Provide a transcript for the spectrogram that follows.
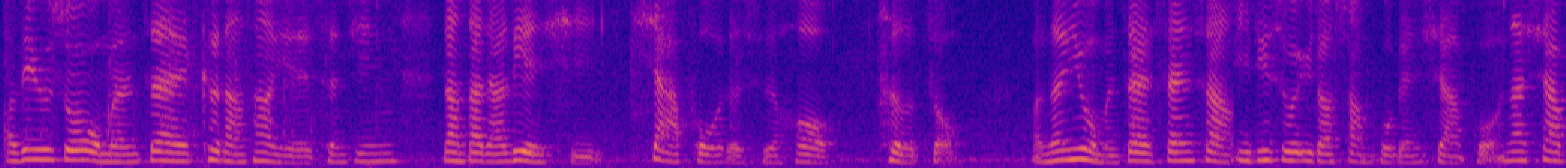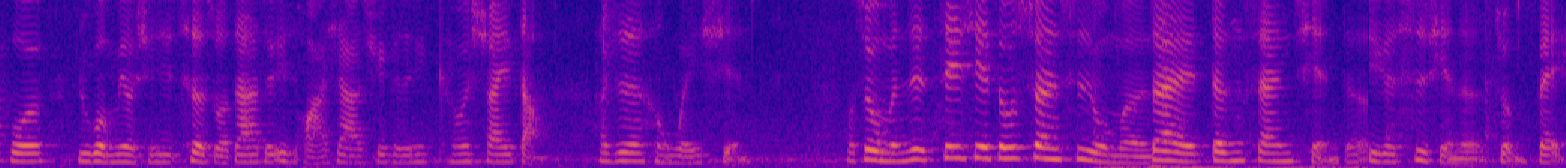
啊，例如说我们在课堂上也曾经让大家练习下坡的时候侧走，啊，那因为我们在山上一定是会遇到上坡跟下坡，那下坡如果没有学习厕所，大家就一直滑下去，可能可能会摔倒，还是很危险。所以，我们这这些都算是我们在登山前的一个事前的准备。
